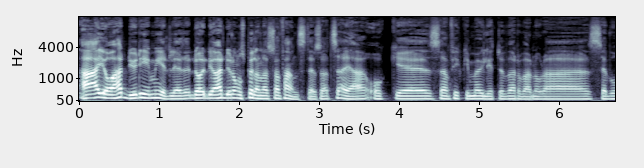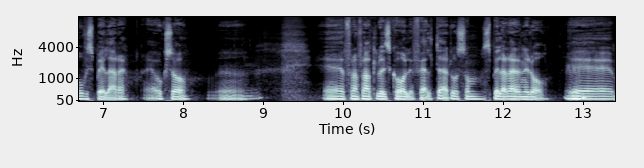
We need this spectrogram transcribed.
Ja, jag hade ju det medlet, jag hade de spelarna som fanns där så att säga och eh, sen fick vi möjlighet att värva några Sävehof-spelare eh, också. Eh, eh, framförallt Louise Karlefelt där då som spelar där än idag. Eh,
